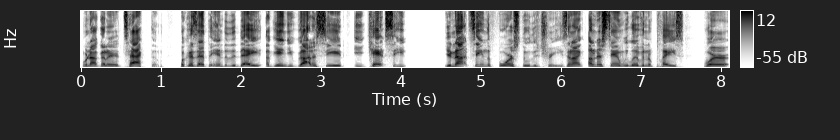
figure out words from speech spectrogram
We're not going to attack them because at the end of the day, again, you got to see it. You can't see. You're not seeing the forest through the trees. And I understand we live in a place where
